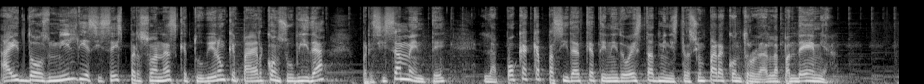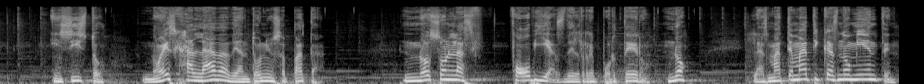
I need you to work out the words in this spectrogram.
hay 2.016 personas que tuvieron que pagar con su vida precisamente la poca capacidad que ha tenido esta administración para controlar la pandemia. Insisto, no es jalada de Antonio Zapata, no son las fobias del reportero. No, las matemáticas no mienten.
